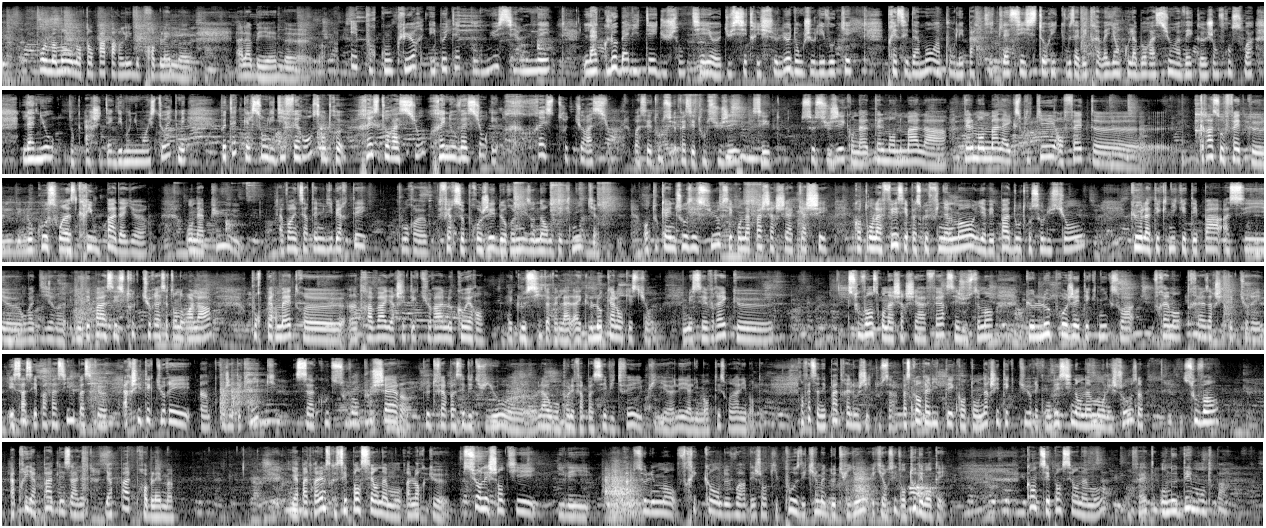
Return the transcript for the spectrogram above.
pour le moment, on n'entend pas parler de problèmes euh, à la BN. Euh, et pour conclure, et peut-être pour mieux cerner la globalité du chantier euh, du site Richelieu, donc je l'évoquais précédemment hein, pour les parties classées historiques, vous avez travaillé en collaboration avec Jean-François Lagneau, donc architecte des monuments historiques, mais peut-être quelles sont les différences entre restauration, rénovation et restructuration? C'est tout, le, tout le sujet. C'est ce sujet qu'on a tellement de mal à, tellement de mal à expliquer. En fait, euh, grâce au fait que les locaux soient inscrits ou pas d'ailleurs, on a pu avoir une certaine liberté pour euh, faire ce projet de remise aux normes techniques. En tout cas, une chose est sûre, c'est qu'on n'a pas cherché à cacher. Quand on l'a fait, c'est parce que finalement, il n'y avait pas d'autre solution, que la technique n'était pas assez, euh, on va dire, n'était pas assez structurée à cet endroit-là pour permettre euh, un travail architectural cohérent avec le site, avec, le local en question. Mais c'est vrai que souvent ce qu'on a cherché à faire, c'est justement que le projet technique soit vraiment très architecturé. Et ça, c'est pas facile parce que architecturer un projet technique, ça coûte souvent plus cher que de faire passer des tuyaux euh, là où on peut les faire passer vite fait et puis aller alimenter ce qu'on a alimenté. En fait, ça n'est pas très logique tout ça. Parce qu'en réalité, quand on architecture et qu'on dessine en amont les choses, souvent après, il n'y a pas de lézard, il n'y a, pas de problème. Il n'y a pas de problème parce que c'est pensé en amont. Alors que sur les chantiers, il est absolument fréquent de voir des gens qui posent des kilomètres de tuyaux et qui ensuite vont tout démonter. Quand c'est pensé en amont, en fait, on ne démonte pas.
